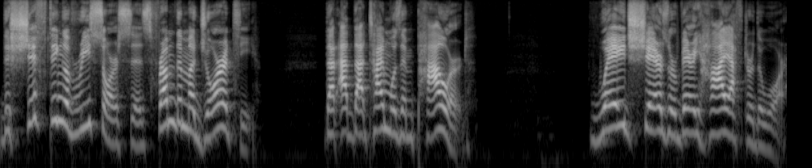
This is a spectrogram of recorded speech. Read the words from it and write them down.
the shifting of resources from the majority that at that time was empowered Wage shares were very high after the war.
